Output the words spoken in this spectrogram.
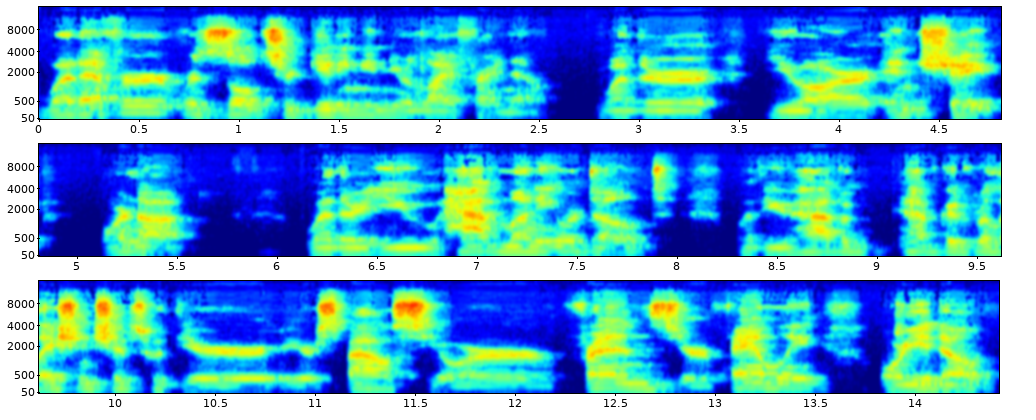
Whatever results you're getting in your life right now, whether you are in shape or not, whether you have money or don't, whether you have a, have good relationships with your your spouse, your friends, your family, or you don't,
